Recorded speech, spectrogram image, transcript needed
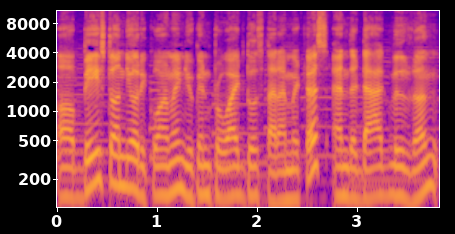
uh, based on your requirement you can provide those parameters and the DAG will run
